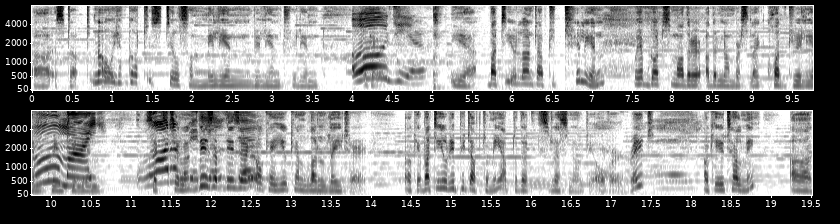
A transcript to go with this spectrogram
uh, start. No, you've got still some million, billion, trillion. Oh dear. Yeah, but you learned up to trillion. We have got some other other numbers like quadrillion, Oh quintillion, sextillion. These are these are okay. You can learn later. Okay, but you repeat after me. After that, this lesson will be over, right? Okay. Okay, you tell me. Uh,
